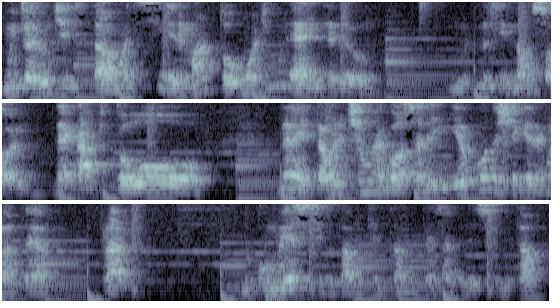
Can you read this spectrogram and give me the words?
muito erudito e tal, mas assim, ele matou um monte de mulher, entendeu? Assim, não só, ele decapitou, né? Então ele tinha um negócio ali. E eu, quando eu cheguei na Inglaterra, pra, no começo, assim, eu tava tentando pensar fazer esse filme e tal,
